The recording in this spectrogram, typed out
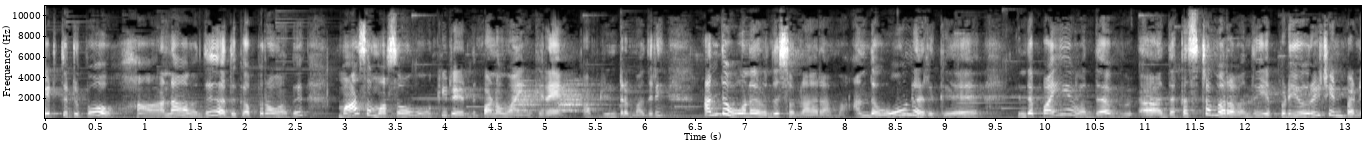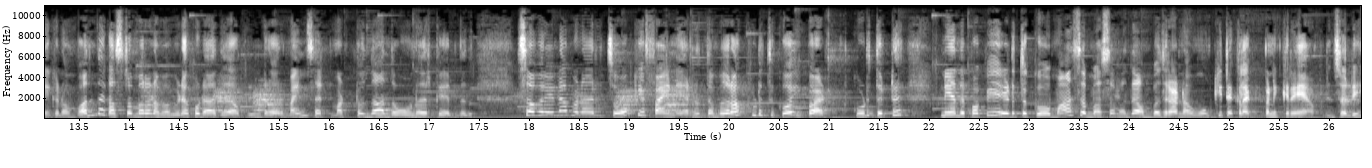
எடுத்துகிட்டு போ. நான் வந்து அதுக்கப்புறம் வந்து மாதம் மாதம் உங்ககிட்ட இருந்து பணம் வாங்கிக்கிறேன் அப்படின்ற மாதிரி அந்த ஓனர் வந்து சொன்னாராமா. அந்த ஓனருக்கு இந்த பையன் வந்து அந்த கஸ்டமரை வந்து எப்படியோ ரீட்டைன் பண்ணிக்கணும். வந்த கஸ்டமரை நம்ம விடக்கூடாது அப்படின்ற ஒரு மைண்ட் செட் மட்டும்தான் அந்த ஓனருக்கு இருந்தது. ஸோ அவர் என்ன பண்ணார்? இட்ஸ் ஓகே ஃபைன் இரநூத்தம்பது ரூபா கொடுத்துக்கோ. இப்போ கொடுத்துட்டு நீ அந்த பப்பையை எடுத்துக்கோ. மாதம் மாதம் வந்து ஐம்பது ரூபா நான் உன்கிட்ட கலெக்ட் பண்ணிக்கிறேன் அப்படின்னு சொல்லி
